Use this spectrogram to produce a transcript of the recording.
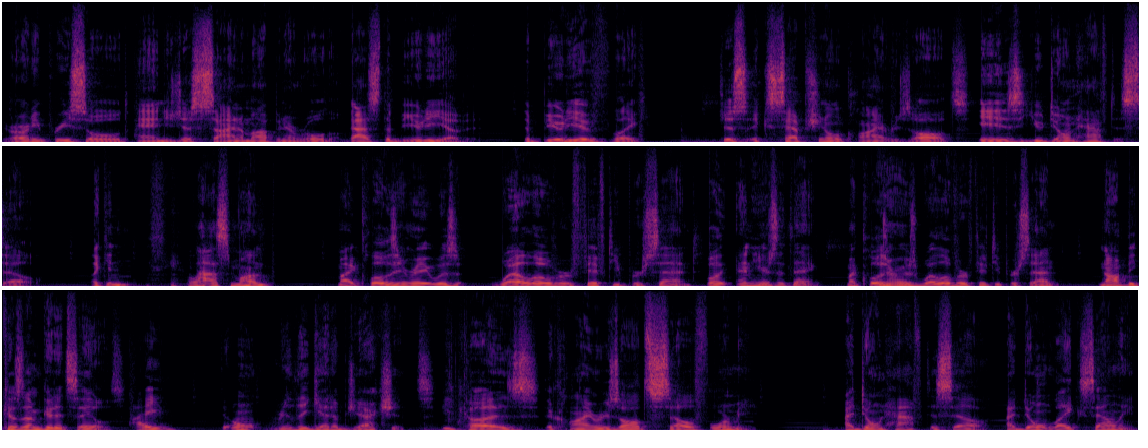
They're already pre-sold and you just sign them up and enroll them. That's the beauty of it. The beauty of like just exceptional client results is you don't have to sell. Like in last month, my closing rate was well over 50%. Well, and here's the thing my closing rate was well over 50%, not because I'm good at sales. I don't really get objections because the client results sell for me. I don't have to sell. I don't like selling.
